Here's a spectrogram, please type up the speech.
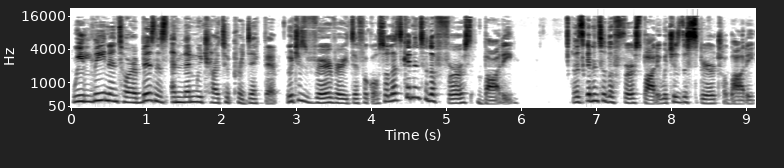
we lean into our business and then we try to predict it, which is very, very difficult. So let's get into the first body. Let's get into the first body, which is the spiritual body.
